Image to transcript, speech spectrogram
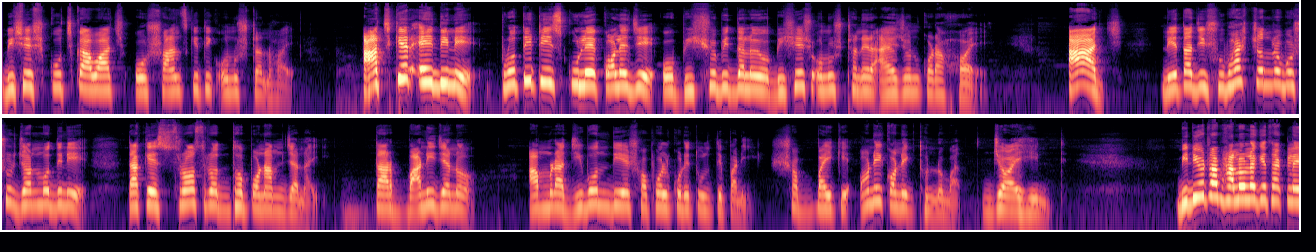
বিশেষ কুচকাওয়াজ ও সাংস্কৃতিক অনুষ্ঠান হয়। আজকের এই দিনে প্রতিটি স্কুলে, কলেজে ও বিশ্ববিদ্যালয়েও বিশেষ অনুষ্ঠানের আয়োজন করা হয়। আজ নেতাজি সুভাষচন্দ্র বসুর জন্মদিনে তাকে সশ্রদ্ধ প্রণাম জানাই। তার বাণী যেন আমরা জীবন দিয়ে সফল করে তুলতে পারি। সবাইকে অনেক অনেক ধন্যবাদ। জয় হিন্দ। ভিডিওটা ভালো লাগে থাকলে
